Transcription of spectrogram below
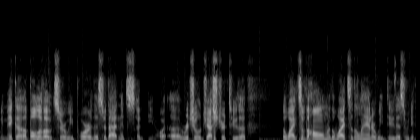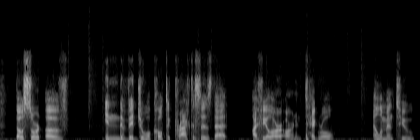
we make a, a, bowl of oats or we pour this or that and it's a you know a, a, ritual gesture to the the wights of the home or the wights of the land or we do this or we do those sort of individual cultic practices that I feel are are an integral element to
